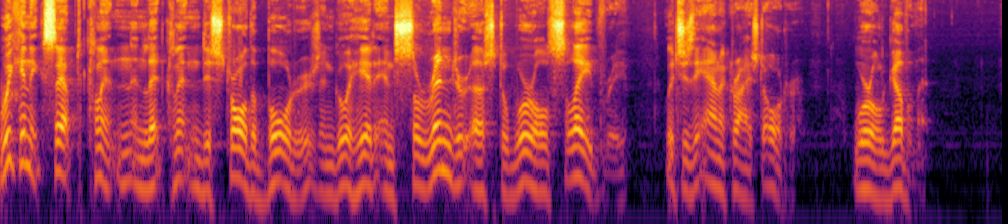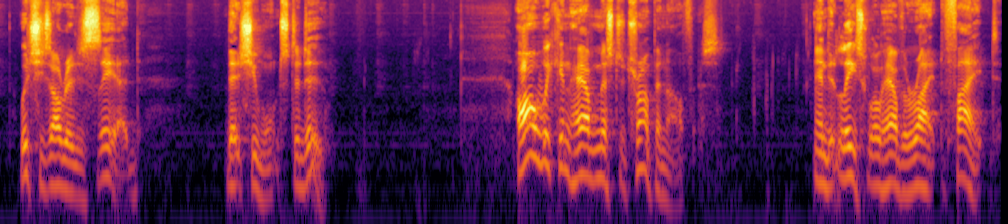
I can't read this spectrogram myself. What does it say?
We can accept Clinton and let Clinton destroy the borders and go ahead and surrender us to world slavery, which is the Antichrist order, world government, which she's already said that she wants to do. Or we can have Mr. Trump in office, and at least we'll have the right to fight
